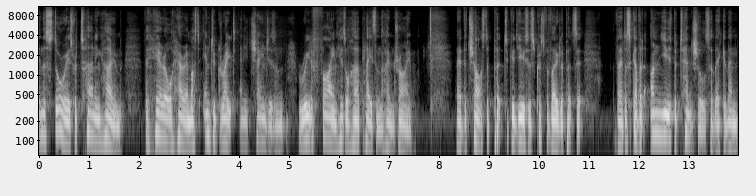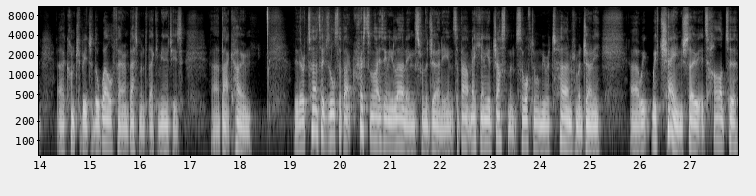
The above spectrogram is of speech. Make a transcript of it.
in the stories, returning home, the hero or heroine must integrate any changes and redefine his or her place in the home tribe. They have the chance to put to good use, as Christopher Vogler puts it, their discovered unused potential so they can then uh, contribute to the welfare and betterment of their communities uh, back home. The return stage is also about crystallizing any learnings from the journey, and it's about making any adjustments. So often, when we return from a journey, uh, we, we've changed, so it's hard to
